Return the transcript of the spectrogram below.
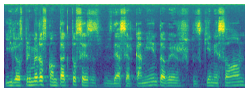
y los primeros contactos es de acercamiento, a ver pues, quiénes son.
